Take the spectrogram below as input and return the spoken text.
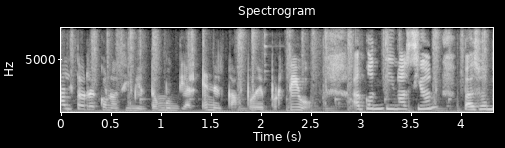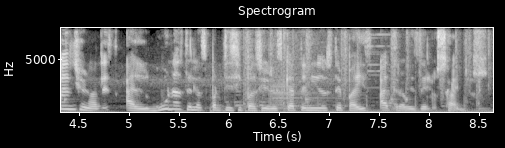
alto reconocimiento mundial en el campo deportivo. A continuación, paso a mencionarles algunas de las participaciones que ha tenido este país a través de los años.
